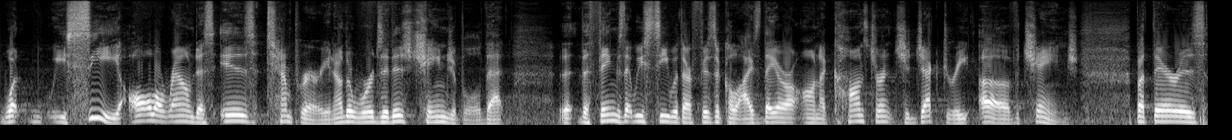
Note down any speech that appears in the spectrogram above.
what we see all around us is temporary. In other words, it is changeable, that the, the things that we see with our physical eyes, they are on a constant trajectory of change but there is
